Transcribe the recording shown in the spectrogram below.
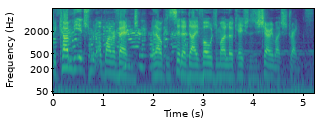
Become the instrument of my revenge, and I will consider divulging my location and sharing my strength.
